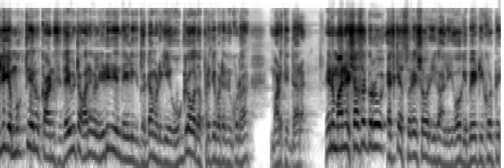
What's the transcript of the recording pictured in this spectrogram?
ಇಲ್ಲಿಗೆ ಮುಕ್ತಿಯನ್ನು ಕಾಣಿಸಿ ದಯವಿಟ್ಟು ಆನೆಗಳು ಹಿಡೀರಿ ಅಂತ ಇಲ್ಲಿಗೆ ದೊಡ್ಡ ಮಟ್ಟಿಗೆ ಉಗ್ರವಾದ ಪ್ರತಿಭಟನೆ ಕೂಡ ಮಾಡ್ತಿದ್ದಾರೆ. ಇನ್ನು ಮಾನ್ಯ ಶಾಸಕರು ಎಸ್ ಕೆ ಸುರೇಶ್ ಅವರು ಈಗ ಅಲ್ಲಿ ಹೋಗಿ ಭೇಟಿ ಕೊಟ್ಟು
